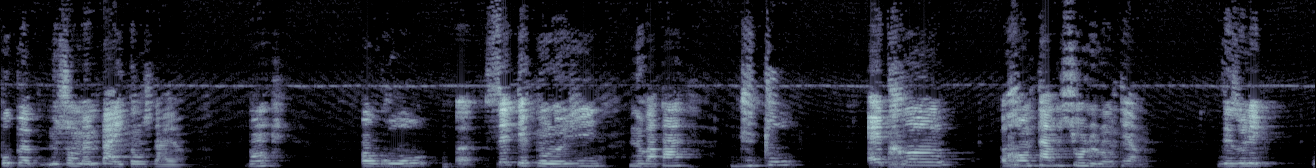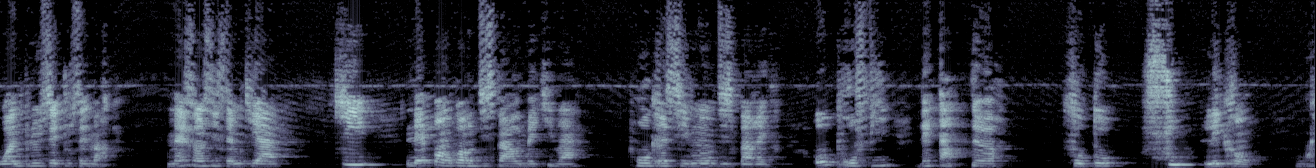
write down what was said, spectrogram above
pop-up ne sont même pas étanches d'ailleurs. Donc, en gros, euh, cette technologie ne va pas du tout être euh, rentable sur le long terme. Désolé, OnePlus et toutes ces marques. Mais c'est un système qui a, qui n'est pas encore disparu, mais qui va progressivement disparaître au profit des capteurs photo sous l'écran. Oui,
